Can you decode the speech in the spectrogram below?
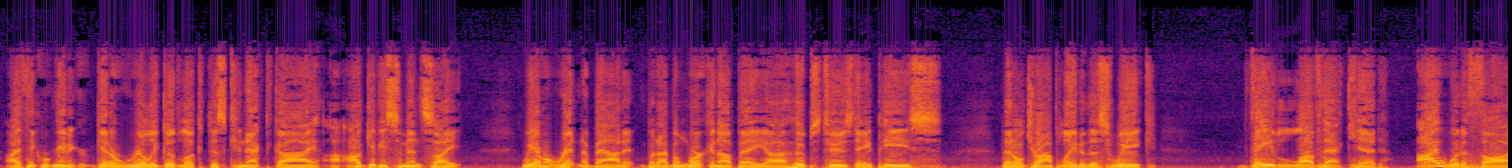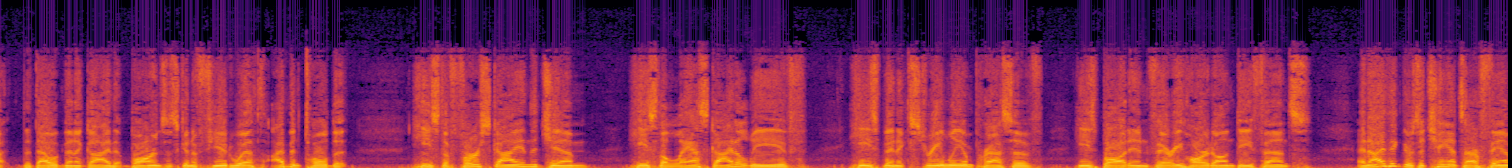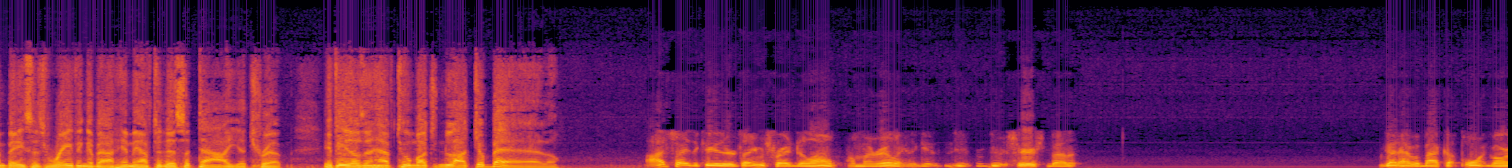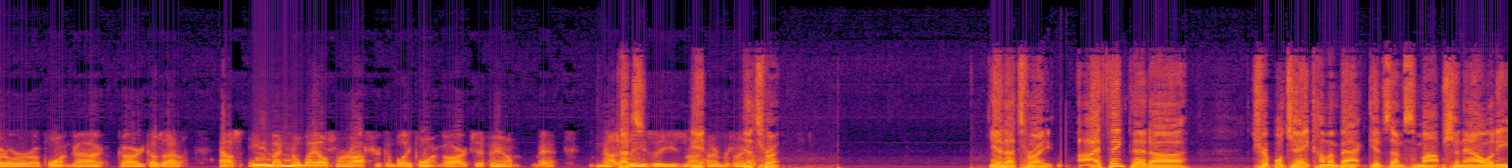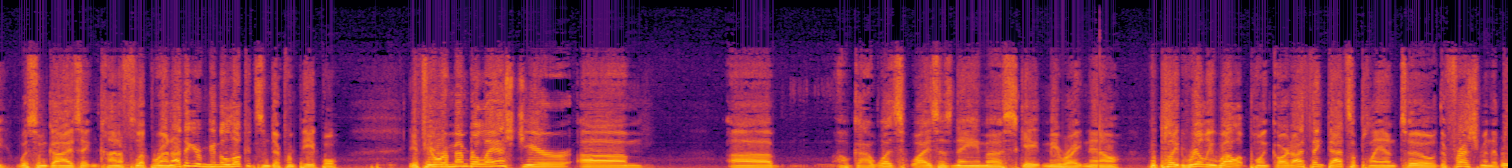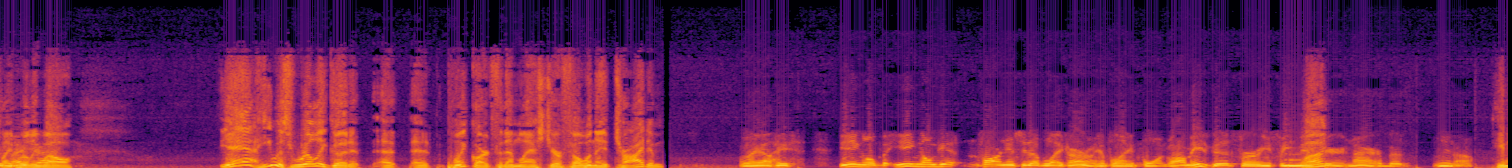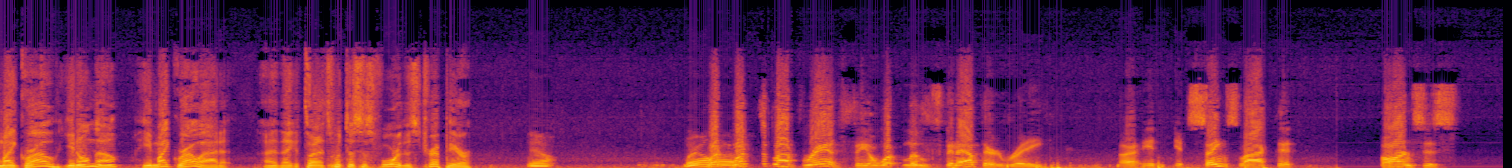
I think we're going to get a really good look at this Knecht guy. I'll give you some insight. We haven't written about it, but I've been working up a uh, Hoops Tuesday piece that'll drop later this week. They love that kid. I would have thought that that would have been a guy that Barnes is going to feud with. I've been told that he's the first guy in the gym. He's the last guy to leave. He's been extremely impressive. He's bought in very hard on defense. And I think there's a chance our fan base is raving about him after this Italia trip. If he doesn't have too much latte bello. I'd say the key to their team is Freddie Dilione. I mean, really, get, get, get serious about it. You got to have a backup point guard or a point guard guard because I, else, anybody, nobody else on the roster can play point guard except him. Eh, Not That's- ZZ's, not yeah, 100%. That's right. Yeah, that's right. I think that uh, Triple J coming back gives them some optionality with some guys that can kind of flip around. I think you're going to look at some different people. If you remember last year, um, uh, oh God, what's, why is his name uh, escaping me right now? Who played really well at point guard? I think that's a plan too. The freshman that played really well. Yeah, he was really good at, at, at point guard for them last year, Phil, when they tried him. Well, he you ain't gonna be, you ain't gonna get far in the NCAA tournament him playing point guard. I mean, he's good for a few minutes What? here and there, but you know, He might grow. You don't know. He might grow at it. I think it's- that's what this is for. This trip here. yeah. Well, what, uh, what little I've read, Phil, what little's been out there to read, uh, it, it seems like that Barnes is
